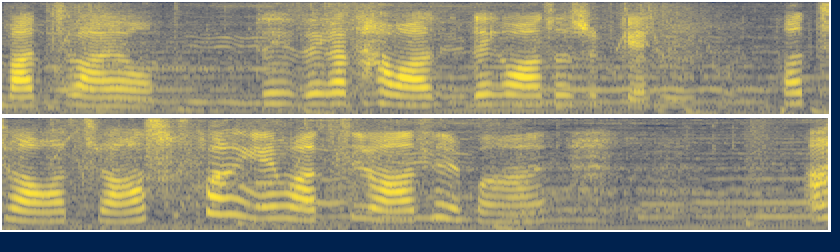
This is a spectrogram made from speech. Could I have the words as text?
맞지 마요 내, 내가 다 맞, 내가 맞아줄게 맞지 마 맞지 마 속상해 맞지 마 제발 아,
